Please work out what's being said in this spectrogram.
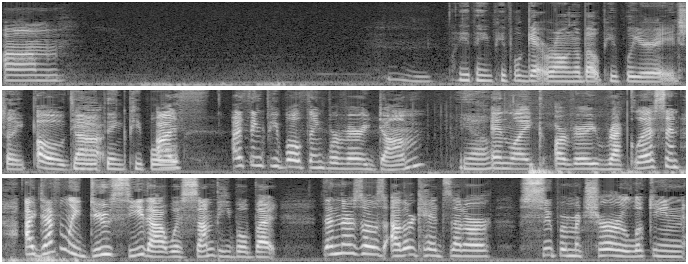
Um What do you think people get wrong about people your age? Like, oh, do you think people? I th- I think people think we're very dumb yeah. and like are very reckless and I definitely do see that with some people, but then there's those other kids that are super mature looking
